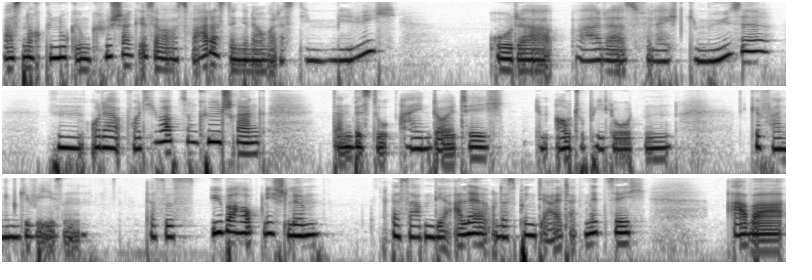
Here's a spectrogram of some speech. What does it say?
was noch genug im Kühlschrank ist, aber was war das denn genau? War das die Milch? Oder war das vielleicht Gemüse? Hm, oder wollte ich überhaupt zum Kühlschrank? Dann bist du eindeutig im Autopiloten gefangen gewesen. Das ist überhaupt nicht schlimm. Das haben wir alle und das bringt der Alltag mit sich. Aber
